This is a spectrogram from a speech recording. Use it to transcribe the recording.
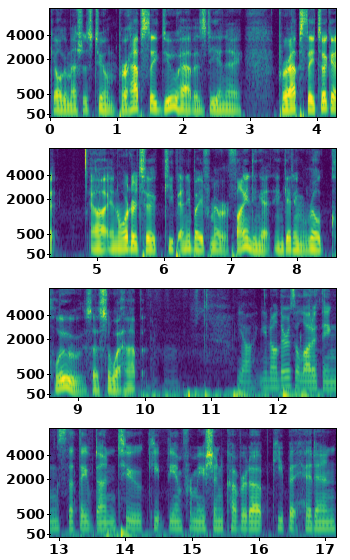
Gilgamesh's tomb. Perhaps they do have his DNA. Perhaps they took it uh, in order to keep anybody from ever finding it and getting real clues as to what happened. Yeah, you know, there's a lot of things that they've done to keep the information covered up, keep it hidden,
